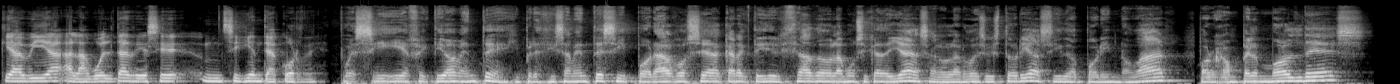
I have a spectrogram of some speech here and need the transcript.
qué había a la vuelta de ese mm, siguiente acorde. Pues sí, efectivamente. Y precisamente si por algo se ha caracterizado la música de jazz a lo largo de su historia, ha sido por innovar, por romper moldes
